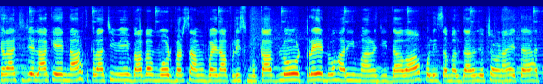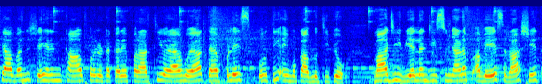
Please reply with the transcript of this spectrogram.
कराची के इलाके नॉर्थ कराची में बाबा मोड़ भरसा मुबैना पुलिस मुकाबलो टे ॾोहारी मारण की दावा पुलिस अमलदार जो चवणु आहे त हथियाब शहरनि खां उखरलुट फ़रार थी रहा हुआ त पुलिस पहुती मुकाबलो पो थी पियो माजी वियलनि जी अवेस राशिद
